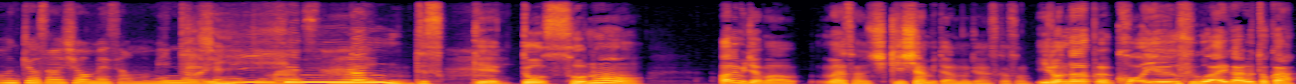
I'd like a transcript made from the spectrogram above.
音響さん照明さんもみんなー一緒に行きます。大変なはい、んですけど、そのある意味じゃまあマヤさん指揮者みたいなもんじゃないですか。そのいろんなとこからこういう不具合があるとか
